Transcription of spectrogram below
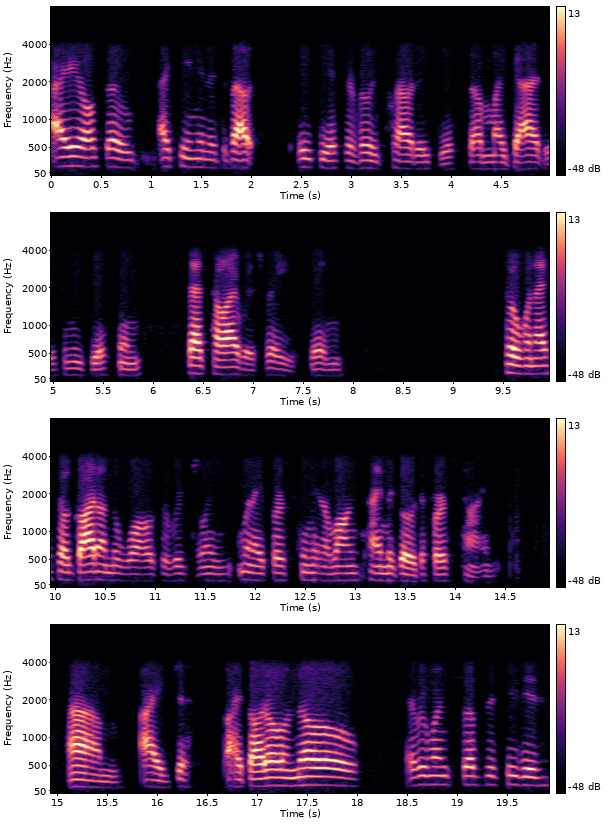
I also I came in a devout atheist, a really proud atheist. Um, my dad is an atheist, and that's how I was raised. And so when I saw God on the walls originally, when I first came in a long time ago, the first time, um, I just I thought, oh no, everyone substituted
